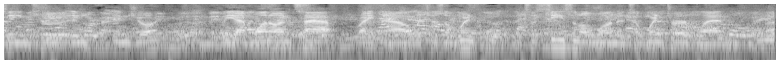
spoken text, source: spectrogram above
seem to in, enjoy. We have one on tap right now which is a winter it's a seasonal one it's a winter blend.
